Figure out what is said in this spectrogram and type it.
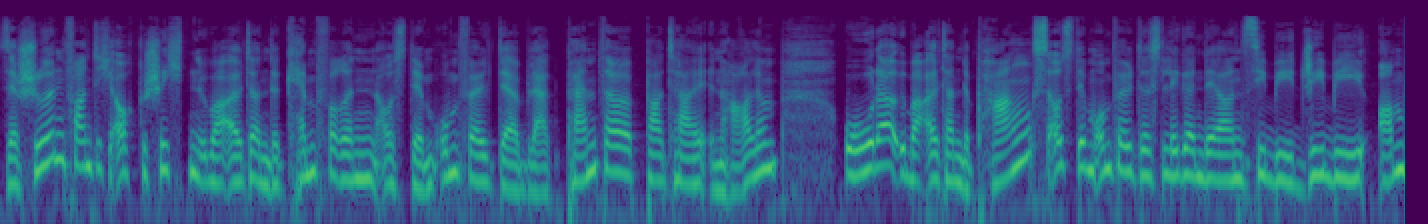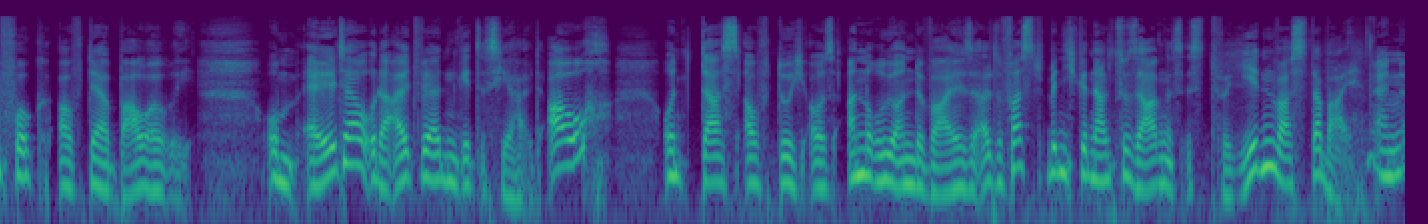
sehr schön fand ich auch Geschichten über alternde Kämpferinnen aus dem Umfeld der Black Panther-Partei in Harlem oder über alternde Punks aus dem Umfeld des legendären CBGB Omfug auf der Bowery. Um älter oder alt werden geht es hier halt auch und das auf durchaus anrührende Weise. Also fast bin ich geneigt zu sagen, es ist für jeden was dabei. Ein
